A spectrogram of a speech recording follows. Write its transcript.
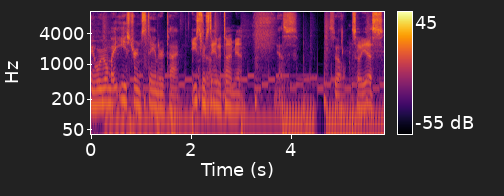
And we're going by Eastern Standard Time. Eastern Standard Time, yeah. Yes. So So yes.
